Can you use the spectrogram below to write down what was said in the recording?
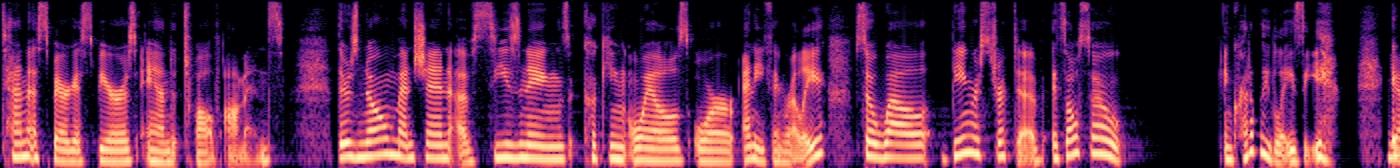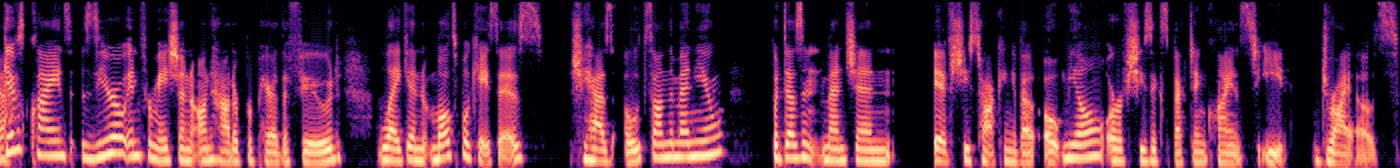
10 asparagus spears, and 12 almonds. There's no mention of seasonings, cooking oils, or anything really. So, while being restrictive, it's also incredibly lazy. It yeah. gives clients zero information on how to prepare the food. Like in multiple cases, she has oats on the menu, but doesn't mention if she's talking about oatmeal or if she's expecting clients to eat dry oats.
